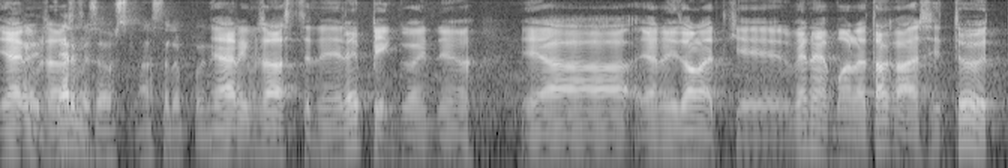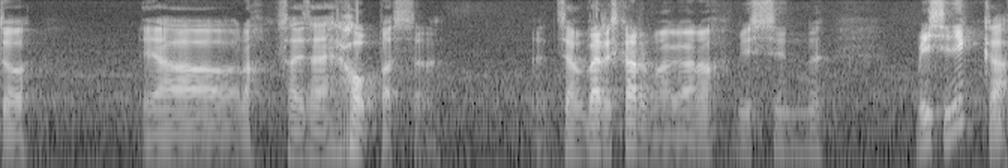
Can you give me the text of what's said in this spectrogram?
järgmise, järgmise aasta, aasta lõpuni. järgmise aastani leping on ju ja, ja nüüd oledki Venemaale tagasi töötu ja noh, sa ei saa Euroopasse. et see on päris karm, aga noh, mis siin, mis siin ikka,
